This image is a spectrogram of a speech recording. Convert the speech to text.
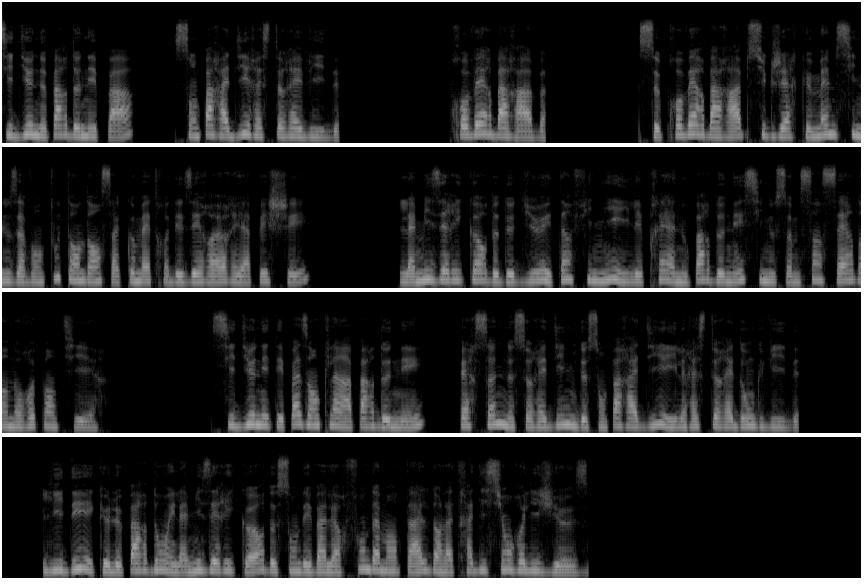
Si Dieu ne pardonnait pas, son paradis resterait vide. Proverbe arabe. Ce proverbe arabe suggère que même si nous avons tout tendance à commettre des erreurs et à pécher, la miséricorde de Dieu est infinie et il est prêt à nous pardonner si nous sommes sincères dans nos repentirs. Si Dieu n'était pas enclin à pardonner, personne ne serait digne de son paradis et il resterait donc vide. L'idée est que le pardon et la miséricorde sont des valeurs fondamentales dans la tradition religieuse.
